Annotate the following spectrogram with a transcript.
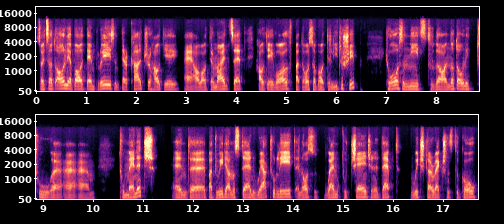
So it's not only about the employees and their culture, how they uh, about their mindset, how they evolve, but also about the leadership who also needs to learn not only to uh, uh um, to manage and uh, but really understand where to lead and also when to change and adapt which directions to go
